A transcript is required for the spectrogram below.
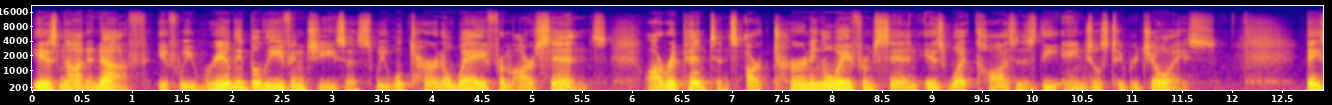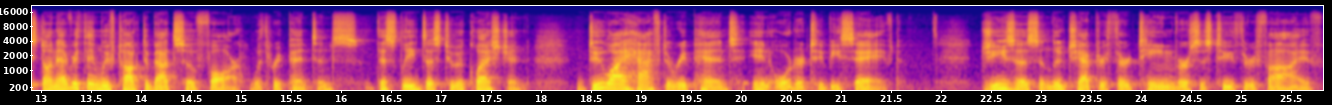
is not enough. If we really believe in Jesus, we will turn away from our sins. Our repentance, our turning away from sin, is what causes the angels to rejoice. Based on everything we've talked about so far with repentance, this leads us to a question Do I have to repent in order to be saved? Jesus in Luke chapter 13, verses 2 through 5,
